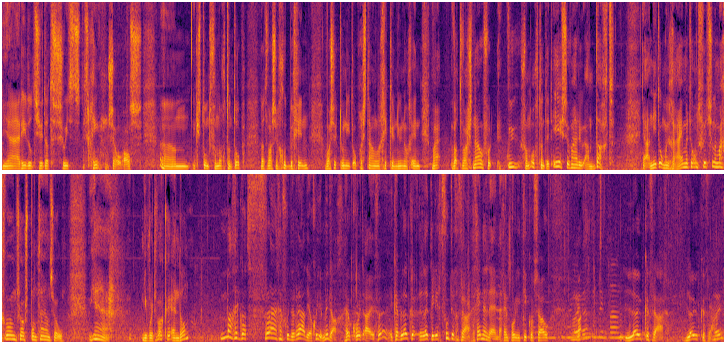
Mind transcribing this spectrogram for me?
ja, riedeltje dat zoiets ging. Zoals, ehm, ik stond vanochtend op, dat was een goed begin. Was ik toen niet opgestaan, lag ik er nu nog in. Maar wat was nou voor u vanochtend het eerste waar u aan dacht? Ja, niet om uw geheimen te ontfutselen, maar gewoon zo spontaan zo. Ja, je wordt wakker en dan? Mag ik wat vragen voor de radio? Goedemiddag, heel kort even. Ik heb leuke, leuke lichtvoetige vragen. Geen ellende, geen politiek of zo. Maar leuke vragen. Leuke vragen.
